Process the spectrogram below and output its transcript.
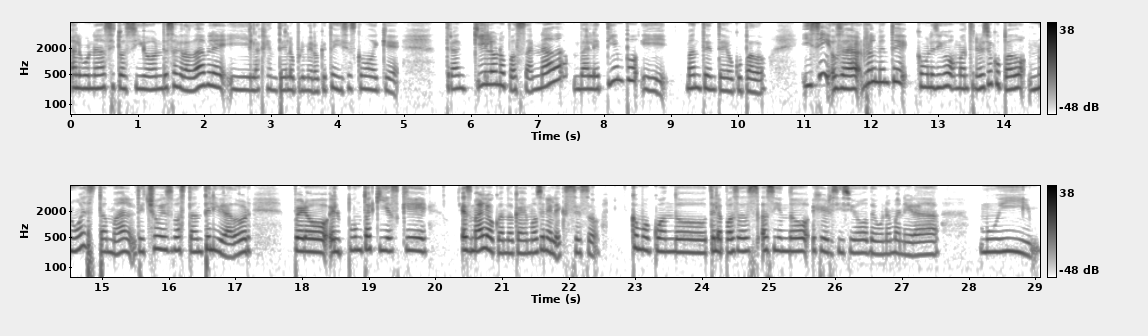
alguna situación desagradable y la gente lo primero que te dice es como de que tranquilo, no pasa nada, dale tiempo y mantente ocupado. Y sí, o sea, realmente, como les digo, mantenerse ocupado no está mal, de hecho es bastante liberador, pero el punto aquí es que es malo cuando caemos en el exceso, como cuando te la pasas haciendo ejercicio de una manera muy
